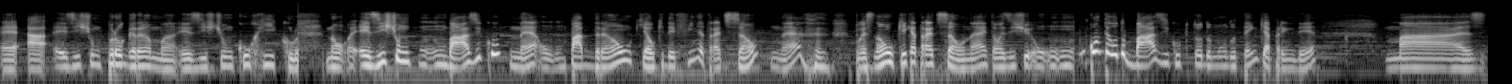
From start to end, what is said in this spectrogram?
É, a, existe um programa, existe um currículo, não existe um, um básico, né, um, um, padrão que é o que define a tradição, né? Porque senão o que, é tradição, né? Então existe um, um conteúdo básico que todo mundo tem que aprender, mas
